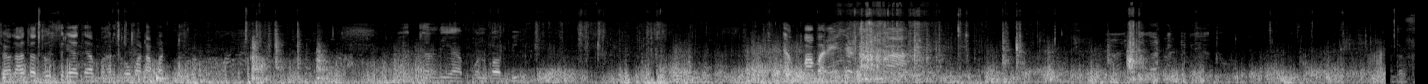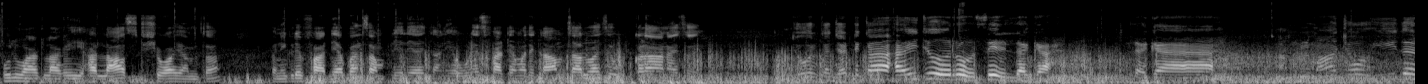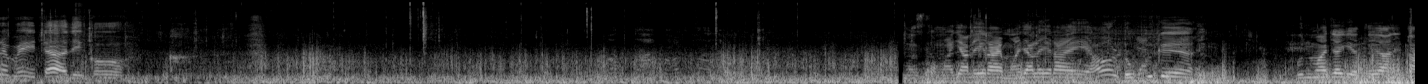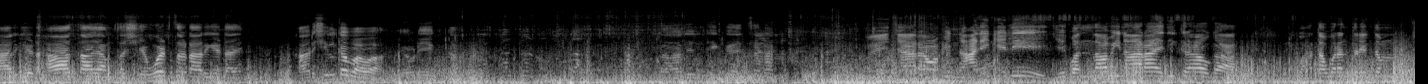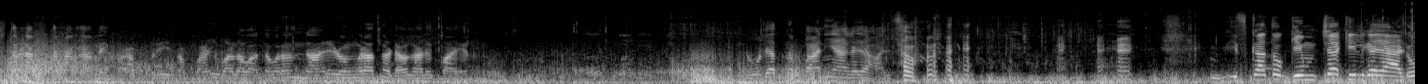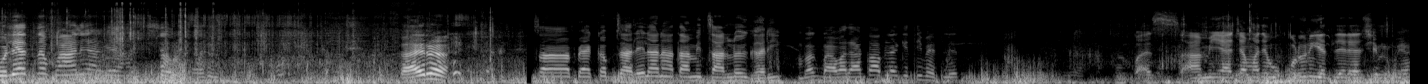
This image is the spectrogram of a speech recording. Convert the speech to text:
चल आता दुसऱ्या त्या भरतो पटापट बहुत जल्दी आपण कॉपी. डब्बा भरेंगे डब्बा. आता फुल वाट लागली हा लास्ट शो आहे आमचा. पण इकडे फाट्या पण संपलेल्या आहेत आणि एवढ्याच फाट्यामध्ये काम चालवायचं उकळा आणायचं आहे. जोर का झटका हाय जोरो से लगा लगा. अंगुल माचो इधर बेटा देखो मस्त मजा ले रहा है मजा ले रहा है हो, और डुब फुल मजा घेतोय आणि टार्गेट हाच आहे आमचा शेवटचा टार्गेट आहे. काढशील का बाबा? एवढे एकटा. चालेल ठीक आहे चला. मैं जा रहा हूँ अभी नहाने के लिए ये बंदा भी नहा रहा है दिख रहा होगा वातावरण तर एकदम खतरनाक खतरनाक झालंय बापरे तपाळी वाला वातावरण. डायरेक्ट डोंगरातनं ढग आलेत बाहेर. डोल्यातनं पाणी आ गया माणसावर इसका तो गिमचा खिल गया डोल्यातनं पाणी आ गया। काय रचा चा बॅकअप झालेला ना आता आम्ही चाललोय घरी. बघ बाबा दाखव आपल्याला किती भेटलेत. बस आम्ही याच्यामध्ये उकडून घेतलेल्या शिंप्या.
